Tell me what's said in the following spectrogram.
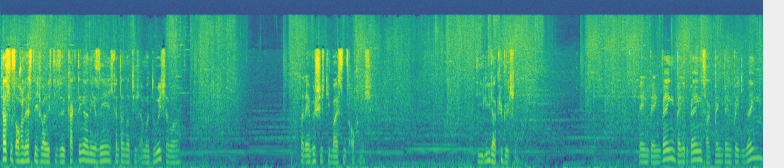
Das ist auch lästig, weil ich diese Kackdinger nicht sehe. Ich kann dann natürlich einmal durch, aber dann erwische ich die meistens auch nicht. Die lila Kügelchen. Bang, bang, bang, bangity bang, sag bang, bang, bangity bang.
